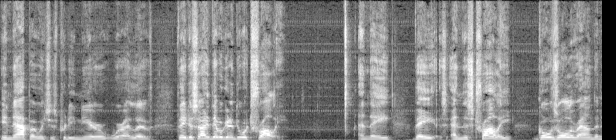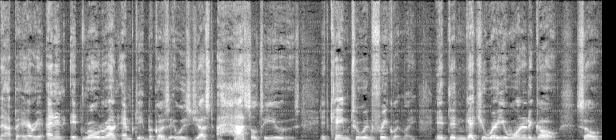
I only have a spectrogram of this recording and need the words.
In Napa, which is pretty near where I live, they decided they were going to do a trolley. And they they and this trolley goes all around the Napa area and it, it rode around empty because it was just a hassle to use. It came too infrequently. It didn't get you where you wanted to go. So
